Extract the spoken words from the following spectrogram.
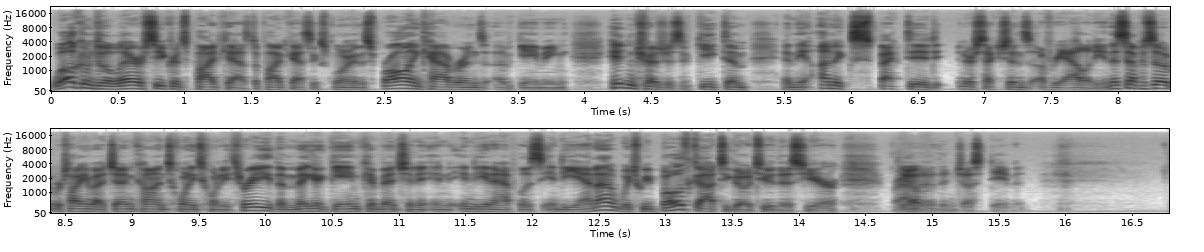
Welcome to the Lair of Secrets podcast, a podcast exploring the sprawling caverns of gaming, hidden treasures of geekdom, and the unexpected intersections of reality. In this episode, we're talking about Gen Con 2023, the mega game convention in Indianapolis, Indiana, which we both got to go to this year rather Yep. than just David.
